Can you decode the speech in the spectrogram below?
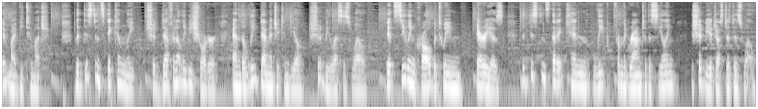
it might be too much. The distance it can leap should definitely be shorter, and the leap damage it can deal should be less as well. Its ceiling crawl between areas, the distance that it can leap from the ground to the ceiling should be adjusted as well,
